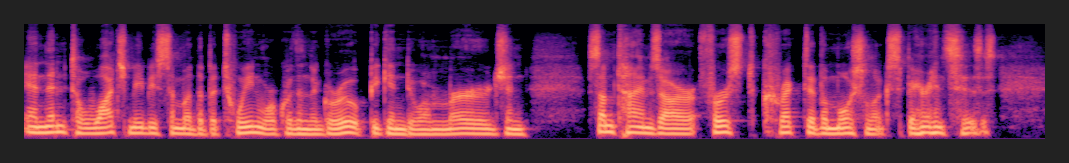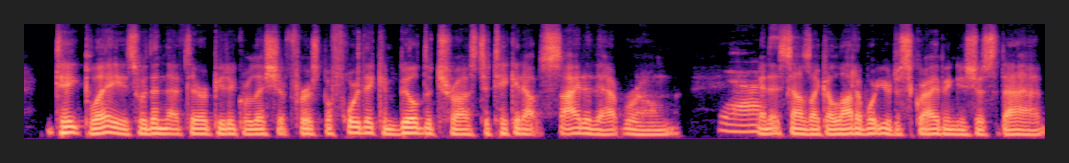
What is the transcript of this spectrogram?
And then to watch maybe some of the between work within the group begin to emerge. And sometimes our first corrective emotional experiences take place within that therapeutic relationship first before they can build the trust to take it outside of that room. Yeah. And it sounds like a lot of what you're describing is just that.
